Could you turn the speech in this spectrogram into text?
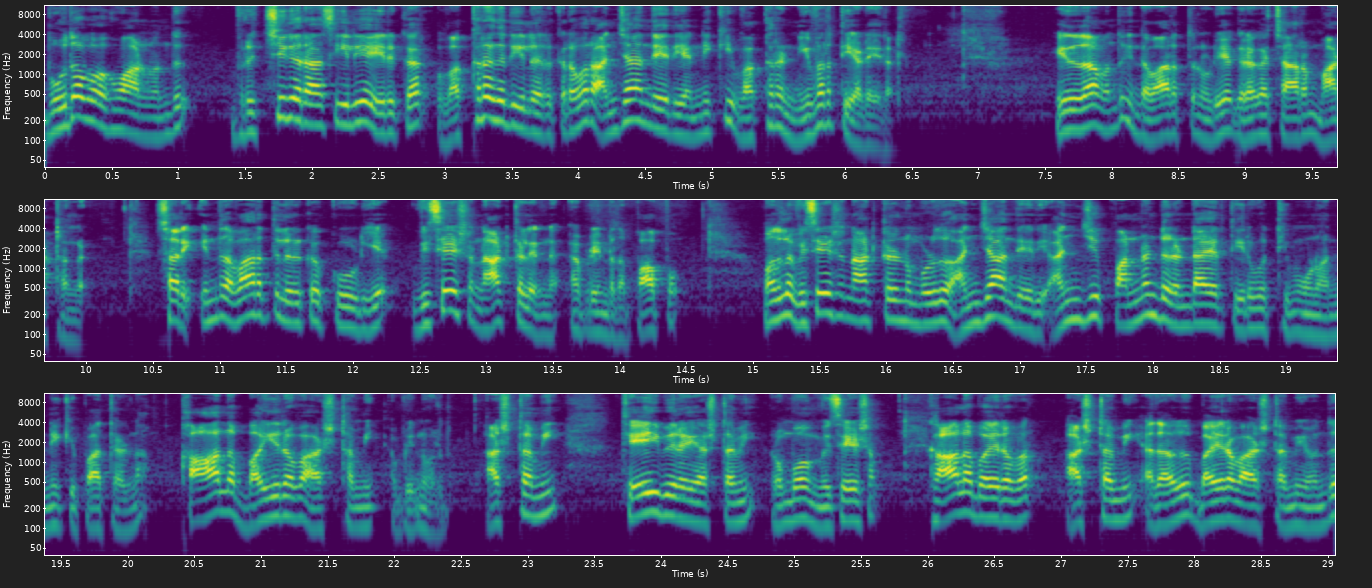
புத பகவான் வந்து விருச்சிக ராசியிலேயே இருக்கார். வக்ரகதியில் இருக்கிறவர் அஞ்சாம் தேதி அன்னைக்கு வக்ர நிவர்த்தி அடைகிறார். இதுதான் வந்து இந்த வாரத்தினுடைய கிரகச்சாரம் மாற்றங்கள். சரி இந்த வாரத்தில் இருக்கக்கூடிய விசேஷ நாட்கள் என்ன அப்படின்றத பார்ப்போம். முதல்ல விசேஷ நாட்கள்னும் பொழுது அஞ்சாம் தேதி அஞ்சு பன்னெண்டு ரெண்டாயிரத்தி இருபத்தி மூணு அன்னைக்கு பார்த்தேன்னா கால பைரவ அஷ்டமி அப்படின்னு வருது. அஷ்டமி தேய்பிரை அஷ்டமி ரொம்பவும் விசேஷம். கால பைரவர் அஷ்டமி அதாவது பைரவ அஷ்டமி வந்து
